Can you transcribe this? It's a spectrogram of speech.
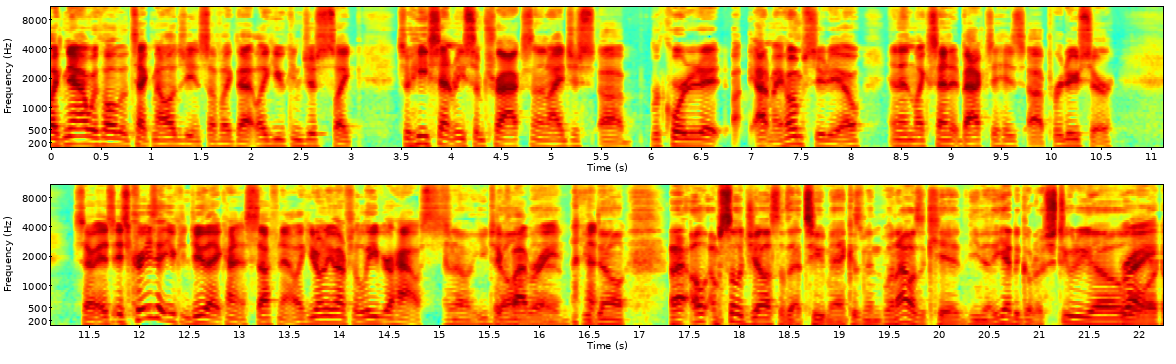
like now with all the technology and stuff like that, like you can just like, so he sent me some tracks and then I just uh, recorded it at my home studio and then like sent it back to his uh, producer. So it's it's crazy that you can do that kind of stuff now. Like you don't even have to leave your house. I know you to don't. collaborate. Man. You don't. And I, oh, I'm so jealous of that too, man. Because when when I was a kid, you know, you had to go to a studio, Right. or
